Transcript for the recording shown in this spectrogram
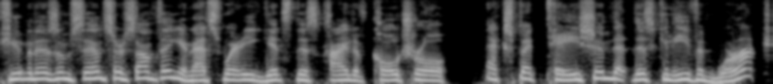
humanism sense or something? And that's where he gets this kind of cultural expectation that this can even work.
